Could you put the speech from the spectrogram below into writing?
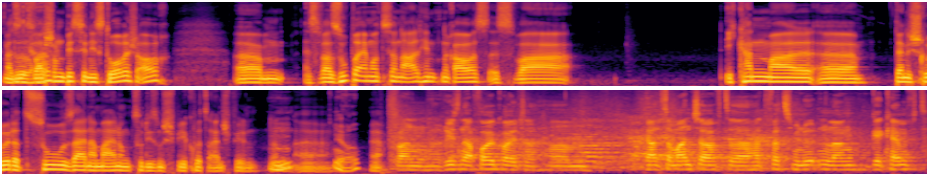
Also es Ja. war schon ein bisschen historisch auch. Ähm, es war super emotional hinten raus. Es war, ich kann mal äh, Dennis Schröder zu seiner Meinung zu diesem Spiel kurz einspielen. Dann, äh, Ja. Es war ein Riesenerfolg heute. Ähm, die ganze Mannschaft äh, hat 40 Minuten lang gekämpft,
